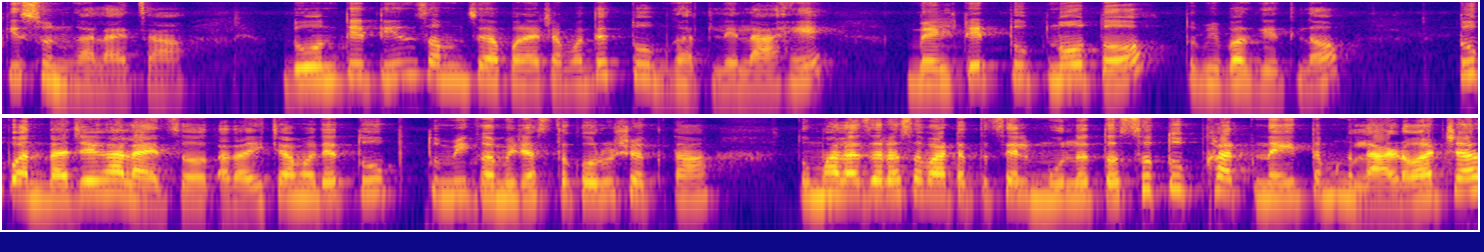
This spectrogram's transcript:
किसून घालायचा. दोन ते तीन चमचे आपण याच्यामध्ये तूप घातलेलं आहे. मेल्टेड तूप नव्हतं तुम्ही बघितलं. तूप अंदाजे घालायचं. आता याच्यामध्ये तूप तुम्ही कमी जास्त करू शकता. तुम्हाला जर असं वाटत असेल मुलं तसं तूप खात नाही तर मग लाडवाच्या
